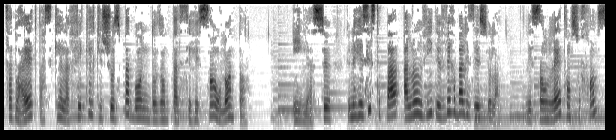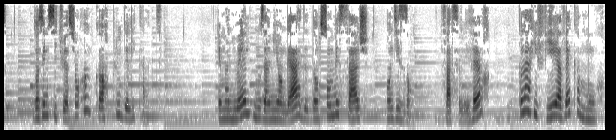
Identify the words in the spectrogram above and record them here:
ça doit être parce qu'elle a fait quelque chose pas bon dans un passé récent ou lointain. Et il y a ceux qui ne résistent pas à l'envie de verbaliser cela, laissant l'être en souffrance dans une situation encore plus délicate. Emmanuel nous a mis en garde dans son message en disant Face l'erreur, clarifiez avec amour,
